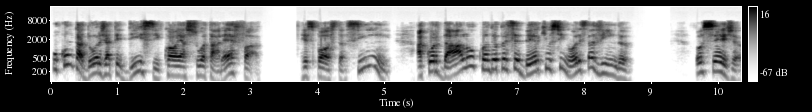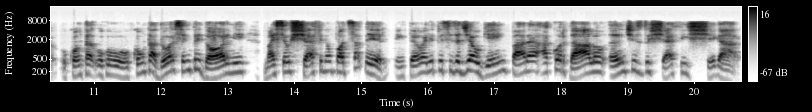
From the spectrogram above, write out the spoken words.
O contador já te disse qual é a sua tarefa? Resposta: Sim, acordá-lo quando eu perceber que o senhor está vindo. Ou seja, o, conta, o, o contador sempre dorme mas seu chefe não pode saber. Então ele precisa de alguém para acordá-lo antes do chefe chegar.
